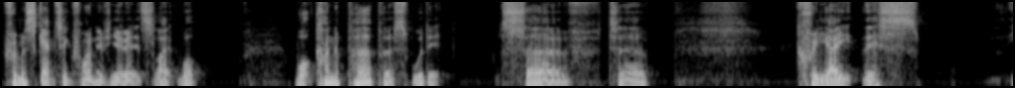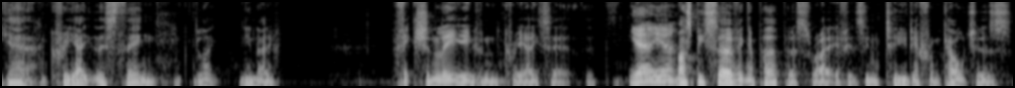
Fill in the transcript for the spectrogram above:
from a skeptic point of view it's like what what kind of purpose would it serve to create this yeah create this thing like you know fictionally even create it Yeah, yeah. it must be serving a purpose right if it's in two different cultures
